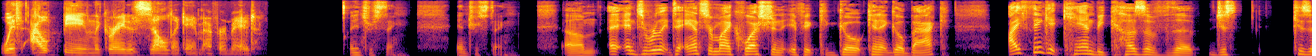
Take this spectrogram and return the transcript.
without being the greatest Zelda game ever made. Interesting. Interesting. Um, and to really to answer my question, if it could go, can it go back? I think it can because of the just because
